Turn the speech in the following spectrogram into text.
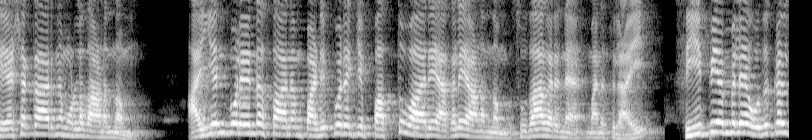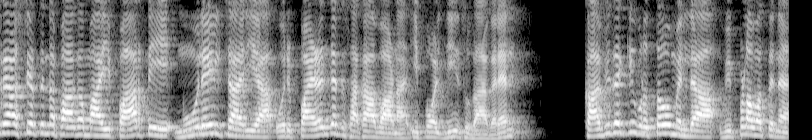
ശേഷക്കാരനുമുള്ളതാണെന്നും അയ്യൻ പുലേന്റെ സ്ഥാനം പടിപ്പുരയ്ക്ക് പത്തു വാരെ അകലെയാണെന്നും സുധാകരന് മനസ്സിലായി. സി പി എമ്മിലെ ഒതുക്കൽ രാഷ്ട്രീയത്തിന്റെ ഭാഗമായി പാർട്ടി മൂലയിൽ ചാരിയ ഒരു പഴഞ്ചൻ സഖാവാണ് ഇപ്പോൾ ജി സുധാകരൻ. കവിതയ്ക്ക് വൃത്തവുമില്ല വിപ്ലവത്തിന്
